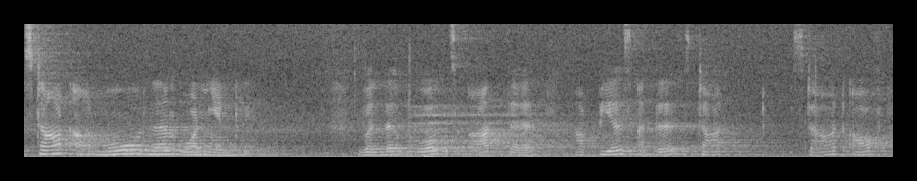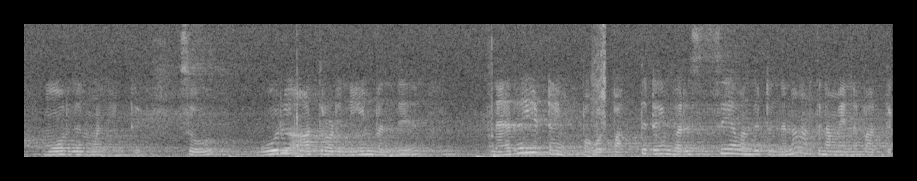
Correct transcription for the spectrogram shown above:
start or more than one entry when the words author appears at the start start of more than one entry so ஒரு ஆத்தரோட நேம் வந்து நிறைய டைம் இப்போ ஒரு பத்து டைம் வரிசையாக வந்துட்டு இருந்தேன்னா அடுத்து நம்ம என்ன பார்த்து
